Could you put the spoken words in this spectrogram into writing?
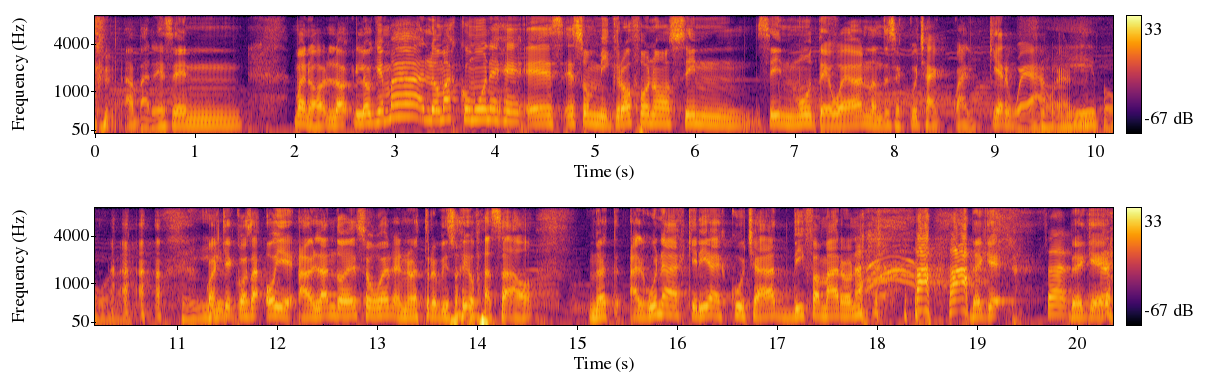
aparecen. Bueno, lo, lo que más, lo más común es, es esos micrófonos sin, sin mute, weón, donde se escucha cualquier weá, weón. Sí, pues, weón. Sí, Cualquier cosa. Oye, hablando de eso, weón, en nuestro episodio pasado, nuestra- algunas queridas escuchas difamaron de que, de que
